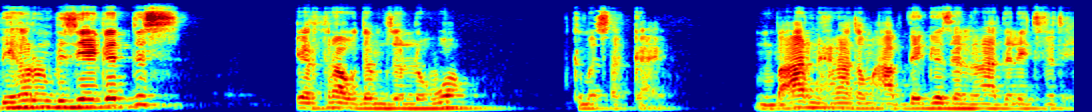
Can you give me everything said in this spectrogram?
ብሄሩን ብዘየገድስ ኤርትራዊ ደም ዘለዎ ክመፀካ እዩ። እምበኣር ንሕናቶም ኣብ ደገ ዘለና ደለይቲ ፍትሒ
